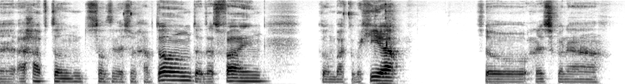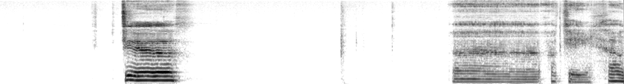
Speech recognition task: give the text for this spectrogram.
uh, I have done something I should have done. That that's fine. Come back over here. So let's gonna do. Uh, okay, how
